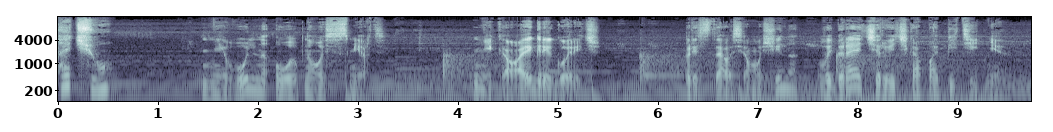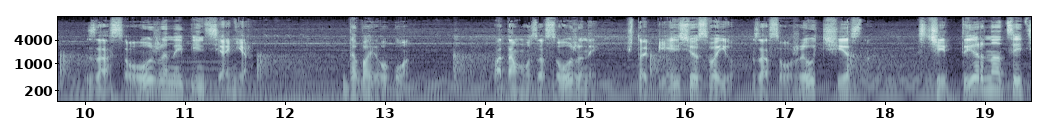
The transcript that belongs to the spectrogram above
«Хочу», Невольно улыбнулась смерть. Николай Григорьевич. Представился мужчина, выбирая червячка поаппетитнее. Заслуженный пенсионер. Добавил он. Потому заслуженный, что пенсию свою заслужил честно. С 14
